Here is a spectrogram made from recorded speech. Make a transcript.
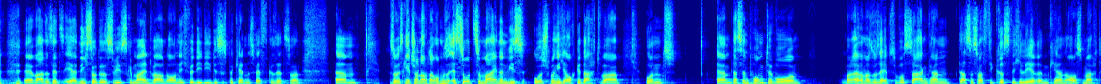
äh, war das jetzt eher nicht so, das, wie es gemeint war und auch nicht für die, die dieses Bekenntnis festgesetzt waren. Ähm, so, es geht schon auch darum, es so zu meinen, wie es ursprünglich auch gedacht war. Und ähm, das sind Punkte, wo man einfach mal so selbstbewusst sagen kann, das ist, was die christliche Lehre im Kern ausmacht.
